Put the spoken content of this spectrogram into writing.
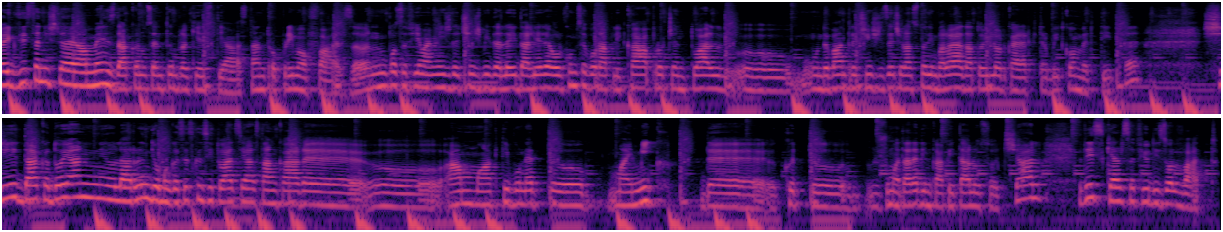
există niște amenzi dacă nu se întâmplă chestia asta într-o primă fază. Nu pot să fie mai mici de 5.000 de lei, dar ele oricum se vor aplica procentual undeva între 5 și 10% din valoarea datorilor care ar fi trebuit convertite. Și dacă doi ani la rând eu mă găsesc în situația asta în care uh, am activul net uh, mai mic decât uh, jumătate din capitalul social, risc chiar să fiu dizolvat.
